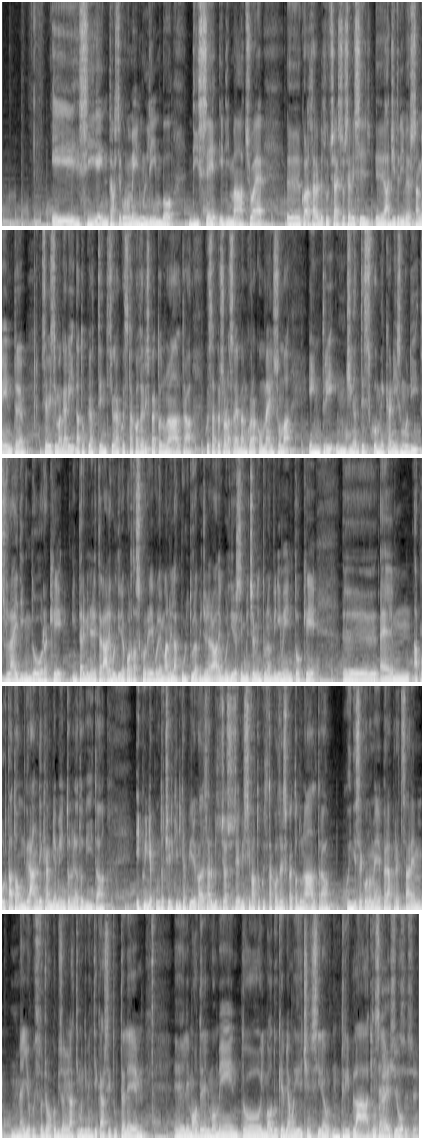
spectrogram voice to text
e si entra secondo me in un limbo di se e di ma, cioè eh, cosa sarebbe successo se avessi eh, agito diversamente, se avessi magari dato più attenzione a questa cosa rispetto ad un'altra, questa persona sarebbe ancora con me, insomma entri in un gigantesco meccanismo di sliding door che in termini letterali vuol dire porta scorrevole, ma nella cultura più generale vuol dire semplicemente un avvenimento che eh, è, mm, ha portato a un grande cambiamento nella tua vita. E quindi appunto cerchi di capire cosa sarebbe successo se avessi fatto questa cosa rispetto ad un'altra. Quindi secondo me per apprezzare meglio questo gioco bisogna un attimo dimenticarsi tutte le, eh, le mode del momento, il modo che abbiamo di recensire un AAA ad esempio, sì, sì, sì.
